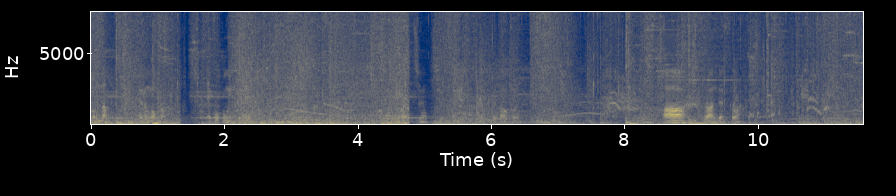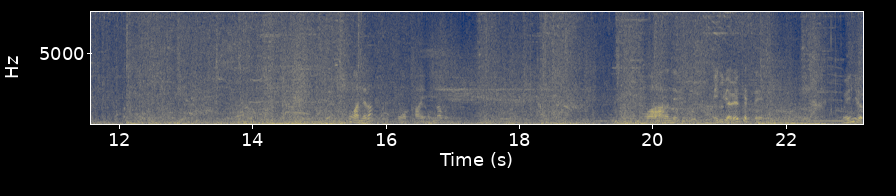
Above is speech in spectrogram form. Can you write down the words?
죽었나? 되는 건가? 에코 궁 있지? 내가 할 거야? 아, 이풀 안 됐어. 궁 안 되나? 궁 없, 아, 없나 보네. 와, 근데 애니비 왜 이렇게 세? 왜 이렇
